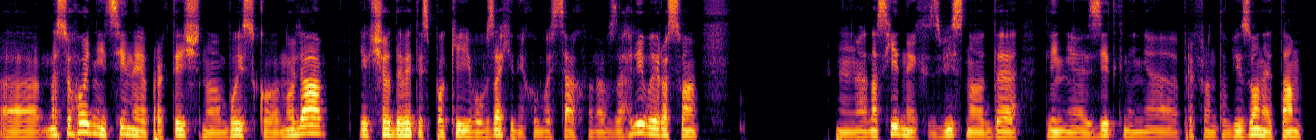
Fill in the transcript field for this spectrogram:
Е, на сьогодні ціни практично близько нуля. Якщо дивитись по Києву, в західних областях вона взагалі виросла. На східних, звісно, де лінія зіткнення прифронтові зони, там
